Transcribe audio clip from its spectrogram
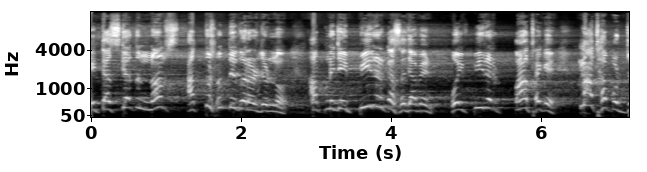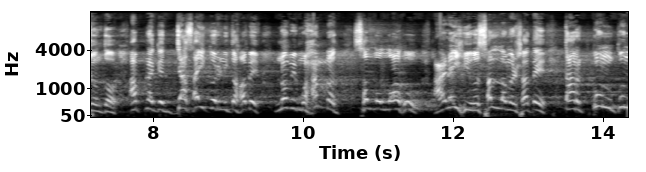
এই তাস্কিয়াতুন নফস আত্মশুদ্ধি করার জন্য আপনি যেই পীরের কাছে যাবেন, ওই পীরের পা থেকে মাথা পর্যন্ত আপনাকে যাচাই করে নিতে হবে নবী মোহাম্মদ সাল্লাল্লাহু আলাইহি ওসাল্লামের সাথে তার কোন কোন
